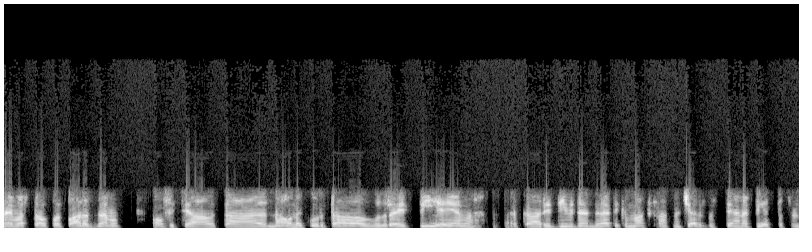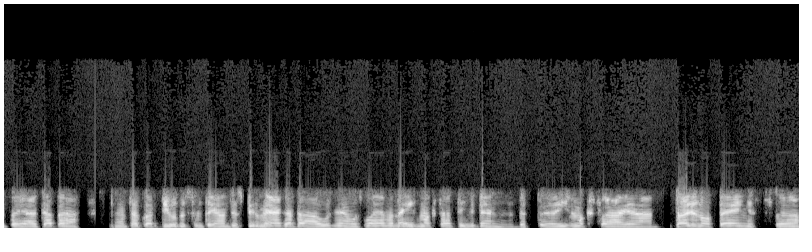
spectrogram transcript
nevar saukt par paredzamu. Oficiāli tā nav nekur tā uzreiz pieejama, kā arī dividendi netika maksāti ne 14. ne 15. gadā. Un tā kā 20. un 21. gadā uzņēmums lēma neizmaksāt dividendus, bet uh, izmaksāja daļu no peļņas uh,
